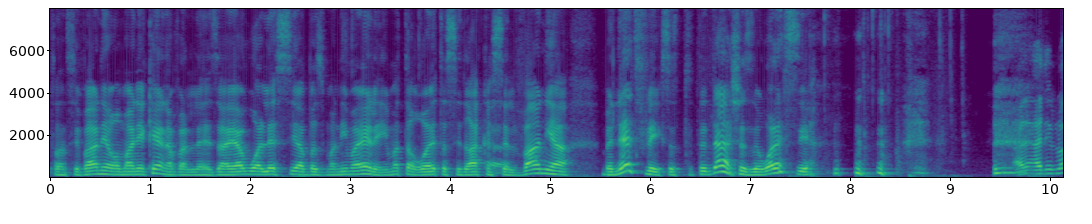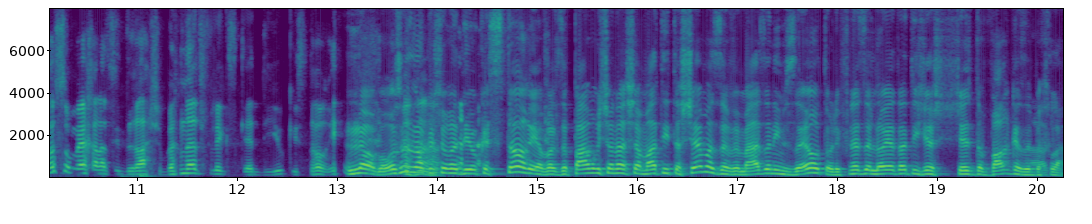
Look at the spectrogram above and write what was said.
טרנסילבניה רומניה כן אבל אה, זה היה וולסיה בזמנים האלה אם אתה רואה את הסדרה קסלבניה בנטפליקס אז אתה תדע שזה וולסיה. אני לא סומך על הסדרה שבנטפליקס כדיוק היסטורי. לא ברור שזה לא קשור לדיוק היסטורי אבל זה פעם ראשונה שמעתי את השם הזה ומאז אני מזהה אותו לפני זה לא ידעתי שיש דבר כזה בכלל.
